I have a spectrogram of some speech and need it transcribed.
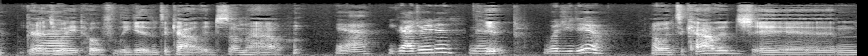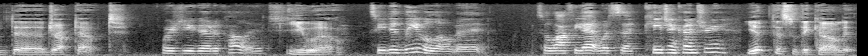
Graduate, hopefully get into college somehow. yeah. You graduated? Yep. What'd you do? I went to college and uh, dropped out. Where'd you go to college? UL. So you did leave a little bit. So Lafayette, what's the Cajun country? Yep, that's what they call it.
